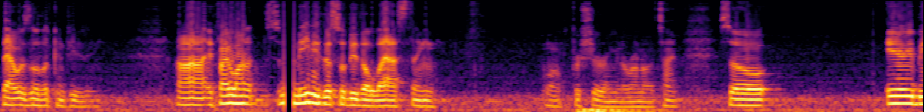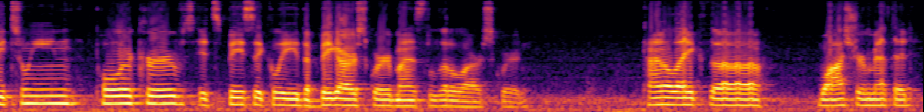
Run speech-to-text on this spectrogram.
That was a little confusing. Uh, If I want, so maybe this will be the last thing, well, for sure, I'm going to run out of time. So area between polar curves, it's basically the big R squared minus the little r squared. Kind of like the washer method.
